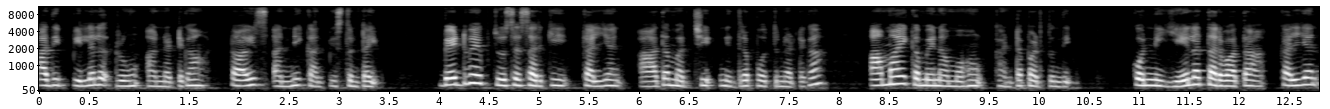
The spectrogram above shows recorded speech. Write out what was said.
అది పిల్లల రూమ్ అన్నట్టుగా టాయ్స్ అన్నీ కనిపిస్తుంటాయి. బెడ్ వైపు చూసేసరికి కళ్యాణ్ ఆదమర్చి నిద్రపోతున్నట్టుగా అమాయకమైన మొహం కంటపడుతుంది. కొన్ని ఏళ్ళ తర్వాత కళ్యాణ్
